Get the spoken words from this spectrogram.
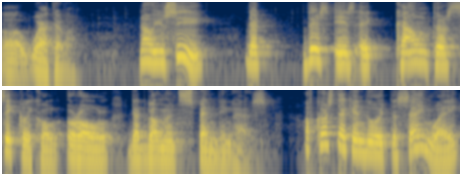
uh, whatever. Now you see that this is a counter-cyclical role that government spending has. Of course, they can do it the same way,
